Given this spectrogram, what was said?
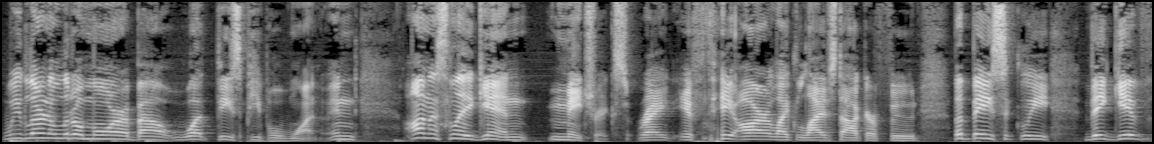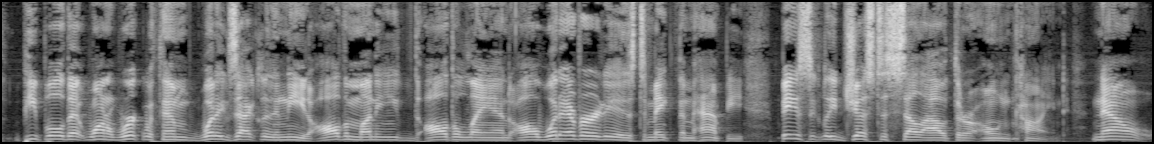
we learn a little more about what these people want. And honestly, again, Matrix, right? If they are like livestock or food, but basically they give people that want to work with them what exactly they need all the money, all the land, all whatever it is to make them happy, basically just to sell out their own kind. Now,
